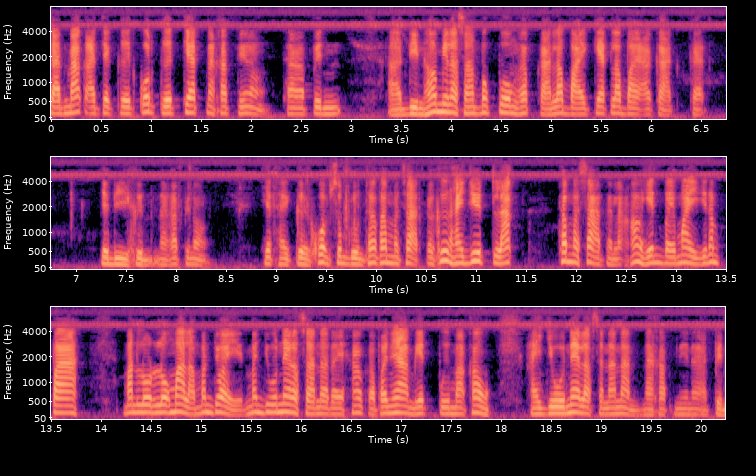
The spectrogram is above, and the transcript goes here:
การมักอาจจะเกิดกดเกิดแก๊สนะครับพี่น้องถ้าเป็นดินเขามีลักษณะโปร่งๆครับการระบายแก๊สระบายอากาศก็จะดีขึ้นนะครับ พี่น้องเฮ็ดให้เกิดความสมดุลทางธรรมชาติ ก็คือให้ยืดหลัก ธรรมชาตินั่นแหละเขาเห็นใบไม้อยู่น้ำปลามันหล่นลงมาแล้วมันย่อย มันอยู่ในลักษณะใดเขากับพญาเม็ดปุ๋ยมาเข้าให้อยู่ในลักษณะนั้นนะครับ นี่นะเป็น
